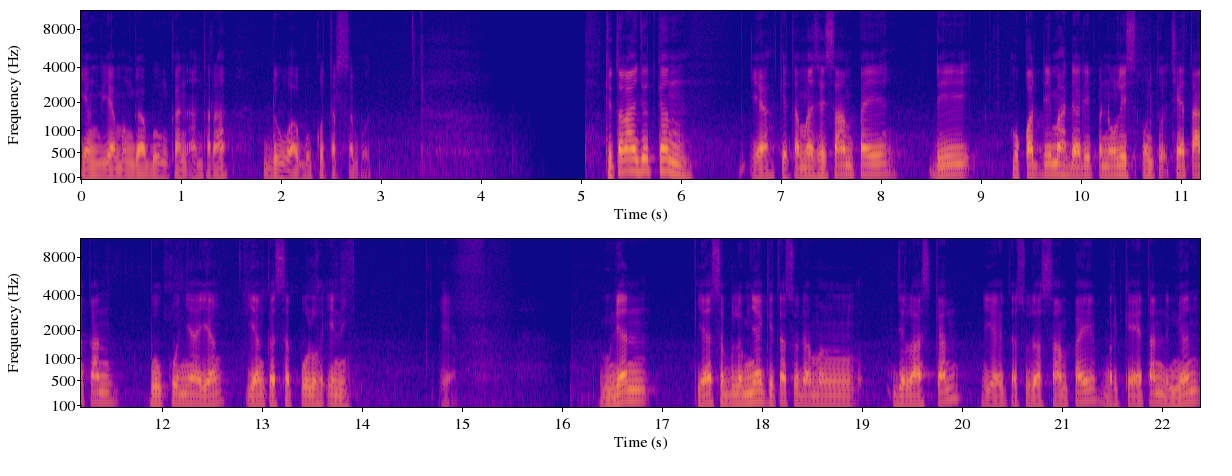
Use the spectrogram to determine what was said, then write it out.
yang dia menggabungkan antara dua buku tersebut. Kita lanjutkan ya, kita masih sampai di mukaddimah dari penulis untuk cetakan bukunya yang yang ke-10 ini. Ya. Kemudian ya sebelumnya kita sudah menjelaskan ya kita sudah sampai berkaitan dengan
